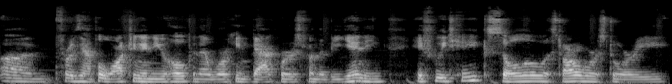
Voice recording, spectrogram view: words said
um, for example, watching A New Hope and then working backwards from the beginning, if we take Solo, a Star Wars story,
